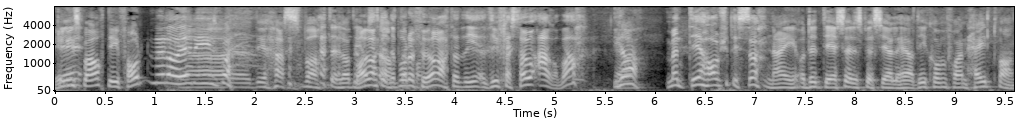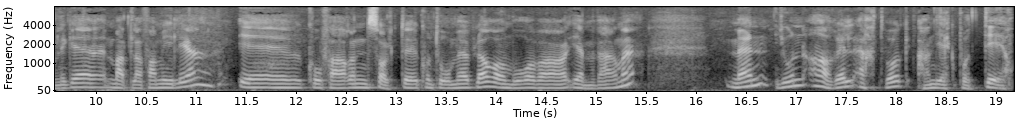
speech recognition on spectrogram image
Har de spart i fond, eller er de spart De har spart, eller de har vært inne på det før, at de, de fleste har jo arva. Ja. Men det har jo ikke disse. Nei, og det er det som er det spesielle her. De kommer fra en helt vanlig Madla-familie, eh, hvor faren solgte kontormøbler og mor var hjemmeværende. Men Jon Arild Ertvåg, han gikk på DH.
